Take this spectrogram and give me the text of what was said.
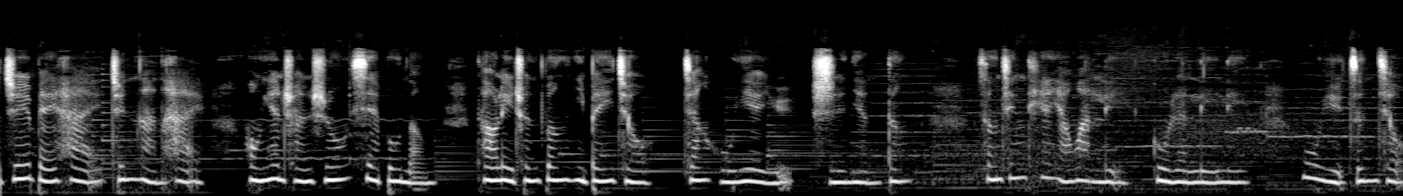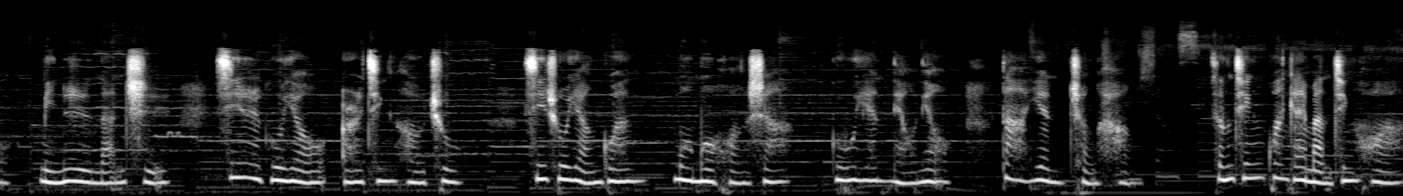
居北海，君南海。鸿雁传书谢不能，桃李春风一杯酒，江湖夜雨十年灯。曾经天涯万里，故人离离，物语樽酒，明日难迟。昔日故友，而今何处？西出阳关，漠漠黄沙，孤烟袅袅，大雁成行。曾经灌溉满京华，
